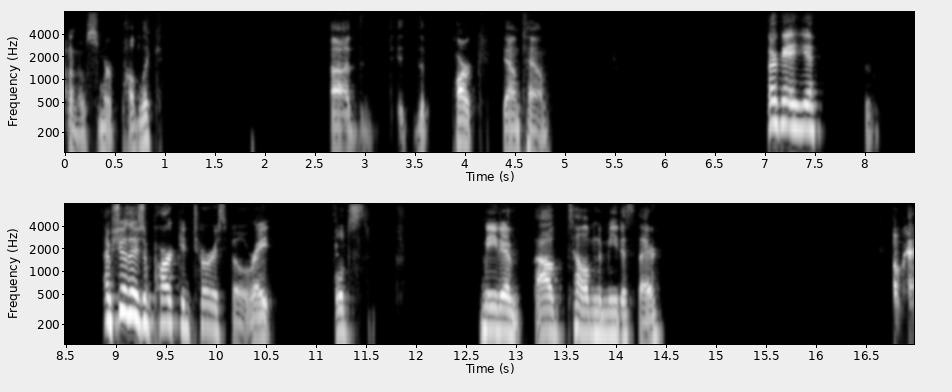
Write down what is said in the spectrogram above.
I don't know, somewhere public. Uh, the, the park downtown. Okay, yeah. I'm sure there's a park in Touristville, right? We'll just meet him. I'll tell him to meet us there. Okay.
